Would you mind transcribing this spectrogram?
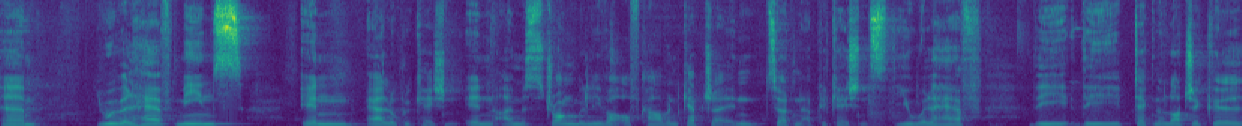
Um, we will have means in air lubrication. In I'm a strong believer of carbon capture in certain applications. You will have the the technological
